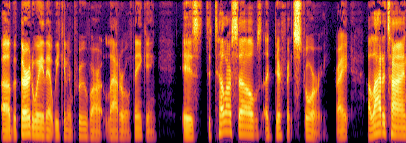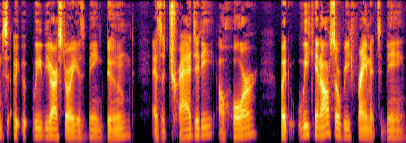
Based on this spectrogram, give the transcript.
Uh, the third way that we can improve our lateral thinking is to tell ourselves a different story, right? A lot of times uh, uh, we view our story as being doomed, as a tragedy, a horror, but we can also reframe it to being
